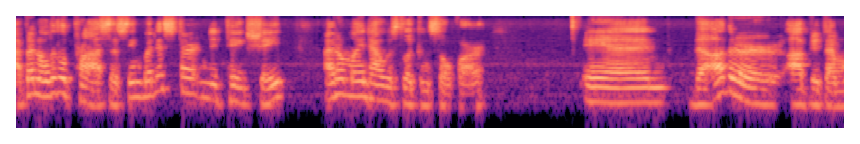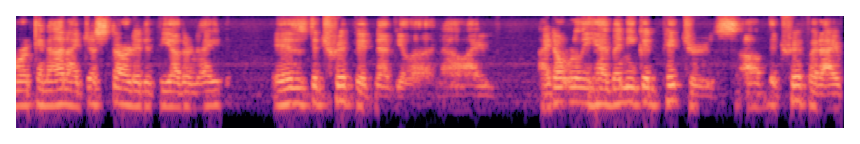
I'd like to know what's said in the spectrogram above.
I've done a little processing, but it's starting to take shape. I don't mind how it's looking so far. And the other object I'm working on, I just started it the other night, is the Trifid Nebula. Now, I've I don't really have any good pictures of the Trifid. I,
